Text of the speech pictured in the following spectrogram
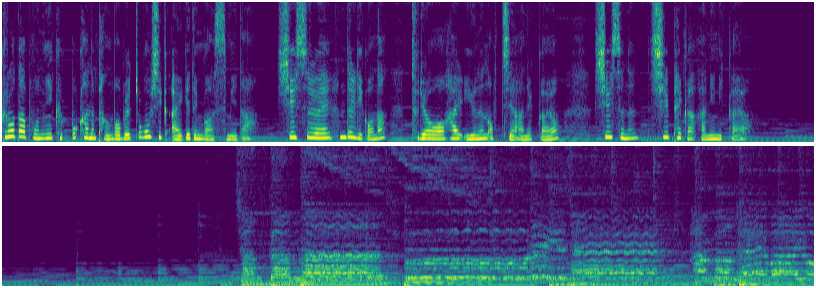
그러다 보니 극복하는 방법을 조금씩 알게 된 것 같습니다. 실수에 흔들리거나 두려워할 이유는 없지 않을까요? 실수는 실패가 아니니까요. 잠깐만 우리 이제 한번 해봐요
